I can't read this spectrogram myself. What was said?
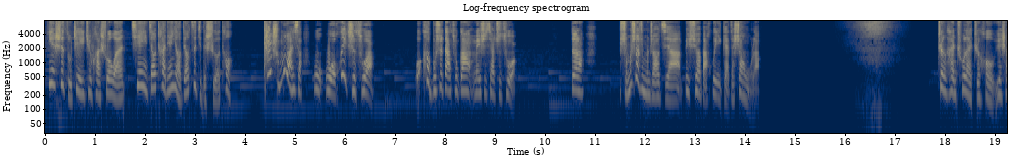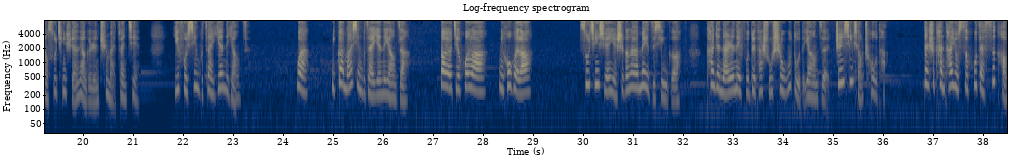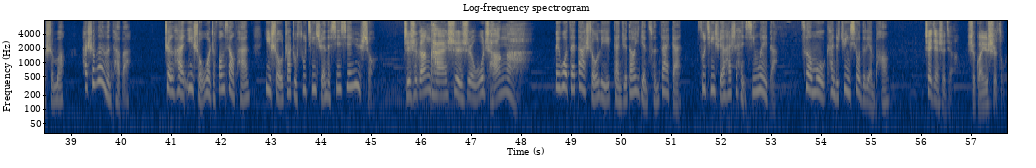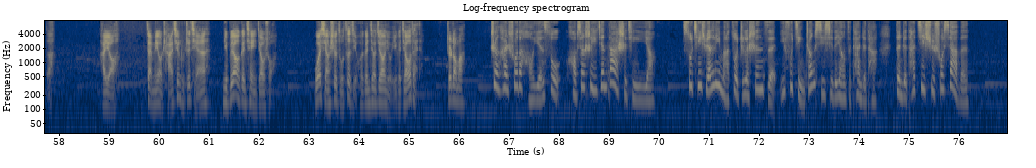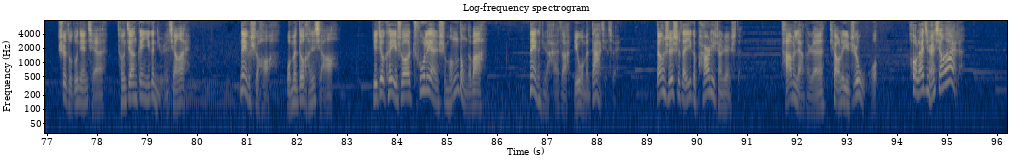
叶世祖这一句话说完，千一娇差点咬掉自己的舌头。开什么玩笑？我我会吃醋？啊？我可不是大醋缸，没事瞎吃醋。对了，什么事这么着急啊？必须要把会议改在上午了。郑汉出来之后，约上苏清玄两个人去买钻戒。一副心不在焉的样子。喂，你干嘛心不在焉的样子？到要结婚了，你后悔了？苏清玄也是个辣妹子性格，看着男人那副对她熟视无睹的样子，真心想抽他。但是看他又似乎在思考什么，还是问问他吧。郑汉一手握着方向盘，一手抓住苏清玄的纤纤玉手。只是感慨世事无常啊。被握在大手里，感觉到一点存在感。苏清玄还是很欣慰的，侧目看着俊秀的脸庞。这件事情是关于世祖的，还有，在没有查清楚之前，你不要跟千一娇说。我想世祖自己会跟娇娇有一个交代的，知道吗？郑汉说的好严肃，好像是一件大事情一样。苏清玄立马坐直了身子，一副紧张兮兮的样子看着他，等着他继续说下文。世祖多年前曾将跟一个女人相爱。那个时候我们都很小，也就可以说初恋是懵懂的吧。那个女孩子比我们大几岁，当时是在一个 party 上认识的，他们两个人跳了一支舞，后来竟然相爱了。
